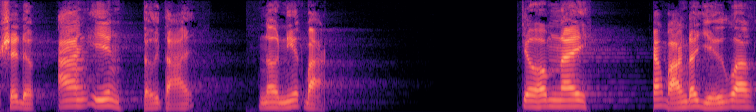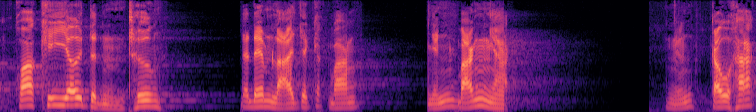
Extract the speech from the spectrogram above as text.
sẽ được an yên, tự tại, nơi niết bàn. Cho hôm nay, các bạn đã dự qua khóa khí giới tình thương, đã đem lại cho các bạn những bản nhạc những câu hát,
